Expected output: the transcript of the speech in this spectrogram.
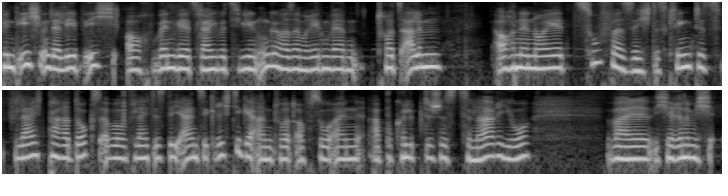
finde ich und erlebe ich, auch wenn wir jetzt gleich über zivilen Ungehorsam reden werden, trotz allem auch eine neue Zuversicht. Das klingt jetzt vielleicht paradox, aber vielleicht ist die einzig richtige Antwort auf so ein apokalyptisches Szenario. Weil ich erinnere mich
